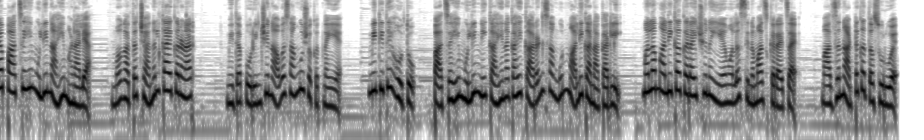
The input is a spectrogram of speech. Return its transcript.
त्या पाचही मुली नाही म्हणाल्या. मग आता चॅनल काय करणार? मी त्या पोरींची नावं सांगू शकत नाहीये. मी तिथे होतो. पाचही मुलींनी काही ना काही कारण सांगून मालिका नाकारली. मला मालिका करायची नाहीये मला सिनेमाच करायचा आहे माझं नाटक आता सुरू आहे.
